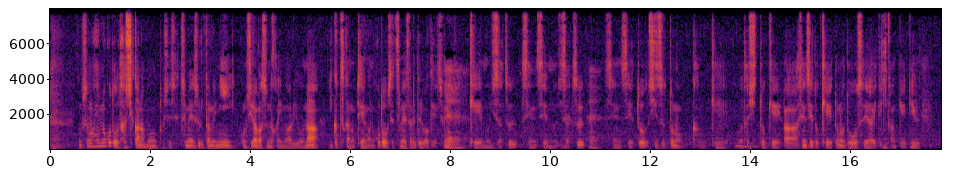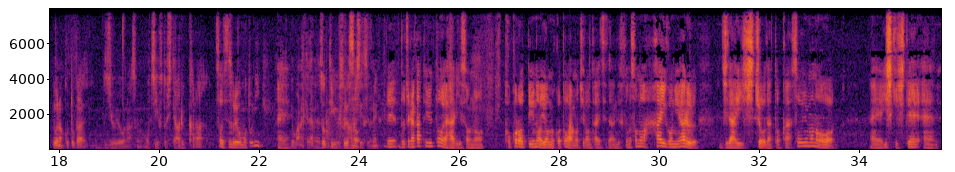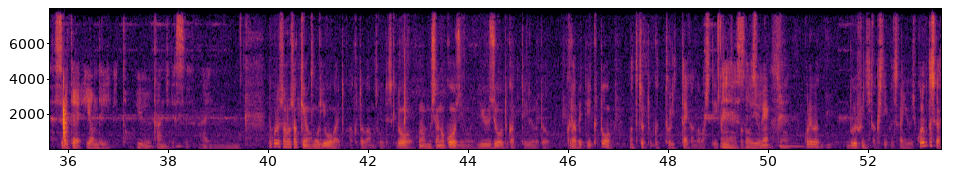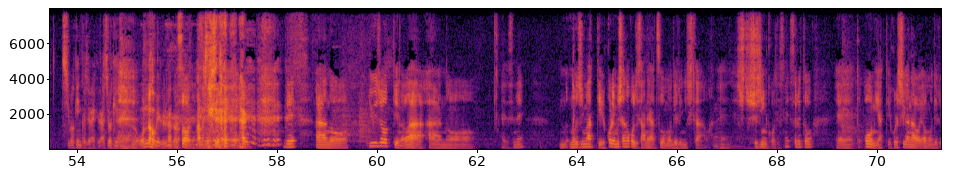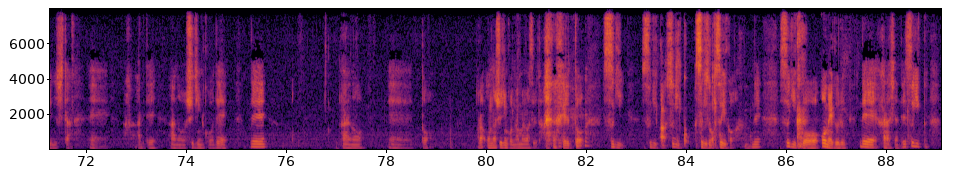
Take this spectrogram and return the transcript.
でもその辺のことを確かなものとして説明するためにこのシラバスの中にもあるようないくつかのテーマのことを説明されてるわけですよね。え K の自殺先生の自殺ええ。先生としずとの関係、うん。私と K あ先生と K との同性愛的関係っていうようなことが重要なそのモチーフとしてあるからそれをもとにええ読まなきゃダメだぞっていうそういう話ですよね。でどちらかというとやはりその心っていうのを読むことはもちろん大切なんですけどその背後にある時代主張だとかそういうものを、えー意識して、えー、全て読んでいるという感じです。はいでこれそのさっきの森鴎外とか芥川もそうですけどこの武者小路の友情とかっていうのと比べていくとまたちょっとぐっと立体感が増していくわけえーですそういうよね。これはどういうふうに比較していくんですか？友情。これも確か千葉県下じゃないけどあ千葉県下。女をめぐるなんかそうですね。話で。すよね。えーであの友情っていうのはあのあれですね。の野島っていうこれ武者小路実篤をモデルにした、えー主主人公ですね。それと,、えー、と大宮っていうこれ志賀直哉をモデルにした、えーあれであの主人公で。であのえっ、とあら女主人公の名前忘れた。えっと杉杉子。あ杉子。杉子杉子。うん。で杉子を巡る。で話なんで。杉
